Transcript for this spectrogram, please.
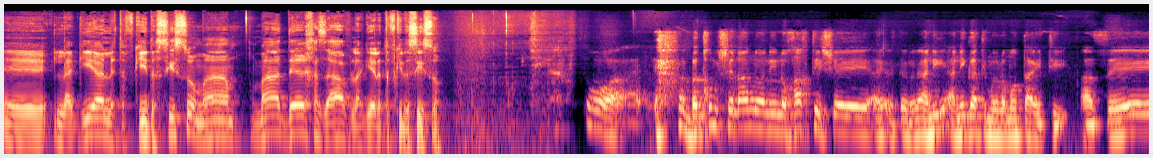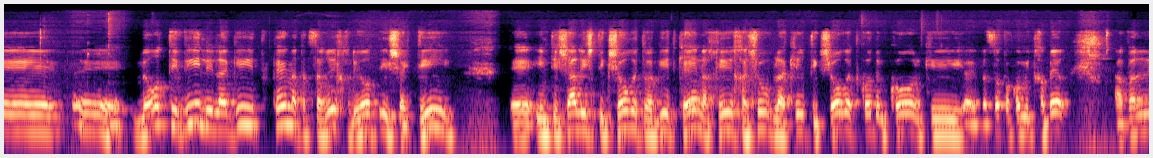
אה, להגיע לתפקיד הסיסו? מה, מה הדרך הזהב להגיע לתפקיד הסיסו? בתחום שלנו אני נוכחתי שאני אני הגעתי מעולמות ה-IT, אז אה, אה, מאוד טבעי לי להגיד, כן, אתה צריך להיות איש IT, אה, אם תשאל איש תקשורת, הוא יגיד, כן, הכי חשוב להכיר תקשורת קודם כל, כי בסוף הכל מתחבר, אבל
